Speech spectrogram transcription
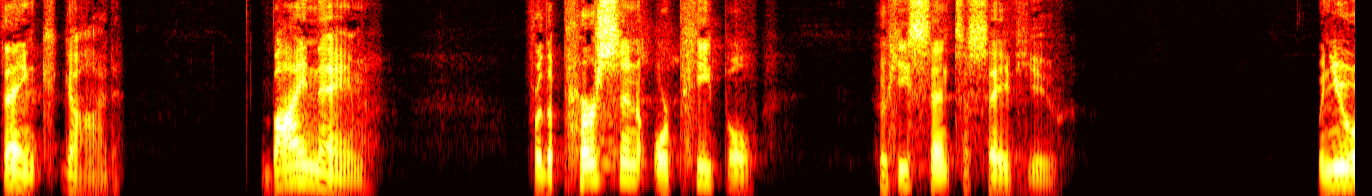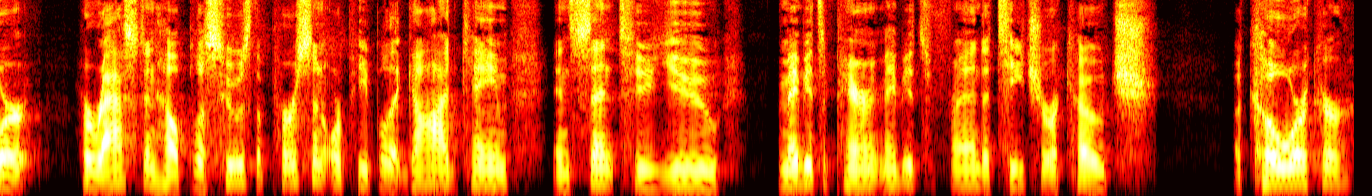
thank God by name for the person or people who He sent to save you? When you were harassed and helpless, who is the person or people that God came and sent to you? Maybe it's a parent, maybe it's a friend, a teacher, a coach, a coworker.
